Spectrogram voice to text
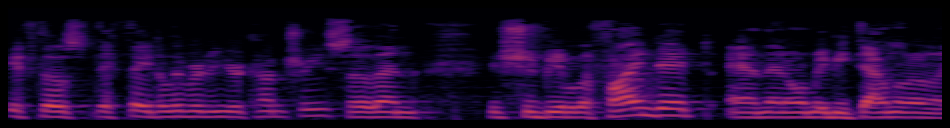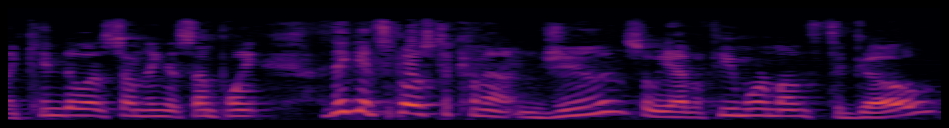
if those if they deliver to your country, so then you should be able to find it, and then or maybe download it on a Kindle or something at some point. I think it's supposed to come out in June, so we have a few more months to go.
